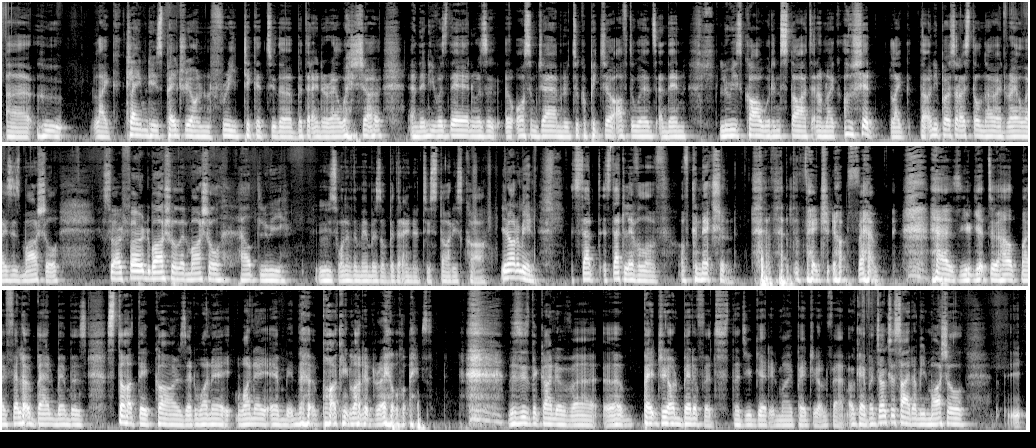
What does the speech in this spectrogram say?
uh, who like claimed his Patreon free ticket to the Bitter Ender Railway show, and then he was there and it was an awesome jam, and we took a picture afterwards, and then Louis' car wouldn't start, and I'm like, oh shit, like the only person I still know at Railways is Marshall. So I phoned Marshall, and Marshall helped Louis, who's one of the members of Bitter Ender, to start his car. You know what I mean? It's that it's that level of of connection that the Patreon fam has. You get to help my fellow band members start their cars at 1 a 1 a.m. in the parking lot at Railways this is the kind of uh, uh, Patreon benefits that you get in my Patreon fam. Okay, but jokes aside, I mean, Marshall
